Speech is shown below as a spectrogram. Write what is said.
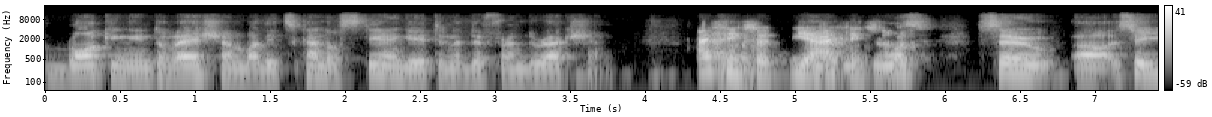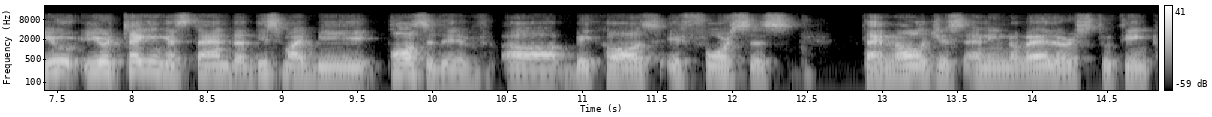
blocking innovation, but it's kind of steering it in a different direction. I think so. Yeah, I think so. Was, so, uh, so you you're taking a stand that this might be positive uh, because it forces technologists and innovators to think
